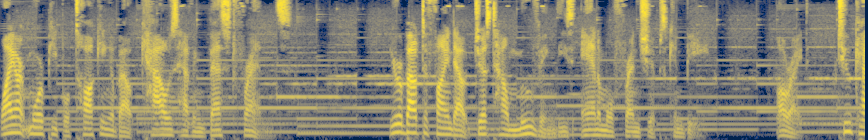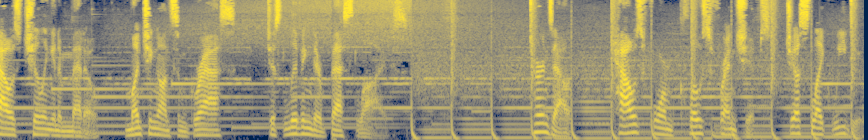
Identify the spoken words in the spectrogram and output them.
Why aren't more people talking about cows having best friends? You're about to find out just how moving these animal friendships can be. Alright, two cows chilling in a meadow, munching on some grass, just living their best lives. Turns out, cows form close friendships just like we do.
